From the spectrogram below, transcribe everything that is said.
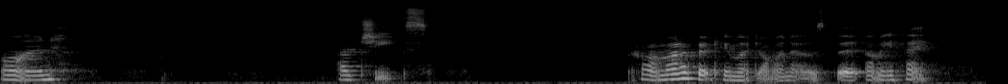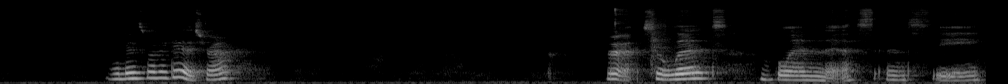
on our cheeks. Oh, I might have put too much on my nose, but I mean, hey, it is what it is, right? Alright, so let's blend this and see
